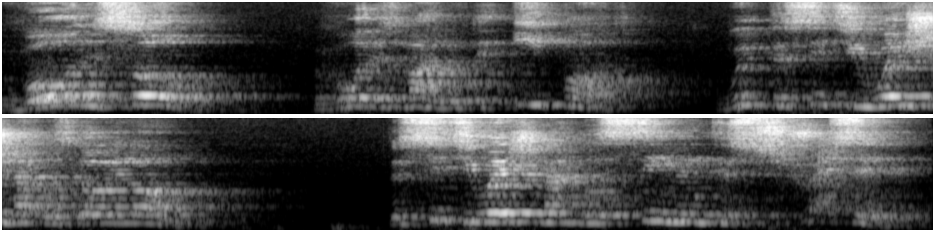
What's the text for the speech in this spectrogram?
with all his soul, with all his mind, with the ephod, with the situation that was going on, the situation that was seeming distressing.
